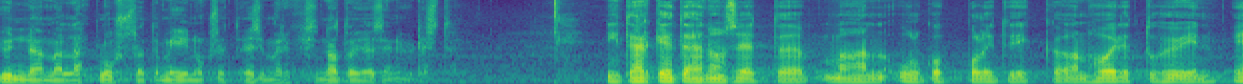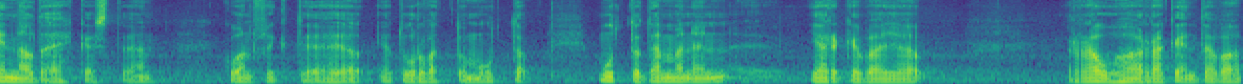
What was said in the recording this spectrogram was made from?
ynnäämällä plussat ja miinukset esimerkiksi NATO-jäsenyydestä. Niin tärkeintähän on se, että maan ulkopolitiikka on hoidettu hyvin, ennaltaehkäistään konflikteja ja, ja turvattomuutta, mutta tämmöinen järkevä ja rauhaa rakentava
